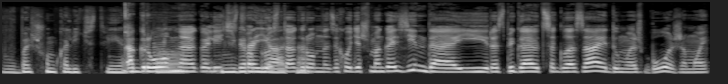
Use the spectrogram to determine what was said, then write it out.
в большом количестве. Огромное а, количество, невероятно. просто огромное. Заходишь в магазин, да, и разбегаются глаза, и думаешь, боже мой.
